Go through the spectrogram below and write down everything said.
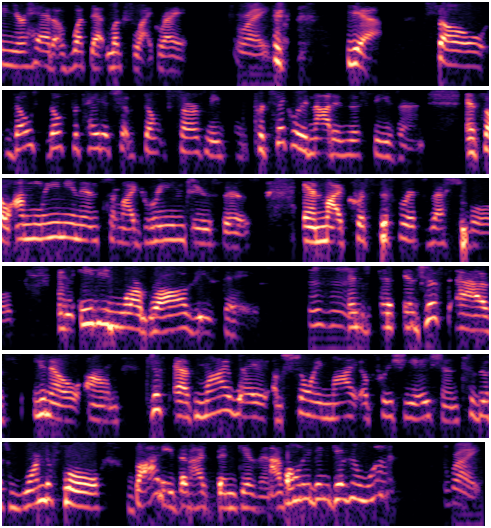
in your head of what that looks like, right? Right. Yeah. So those those potato chips don't serve me, particularly not in this season. And so I'm leaning into my green juices and my cruciferous vegetables and eating more raw these days. Mhm. And, and and just as you know, um, just as my way of showing my appreciation to this wonderful body that I've been given. I've only been given one. right.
